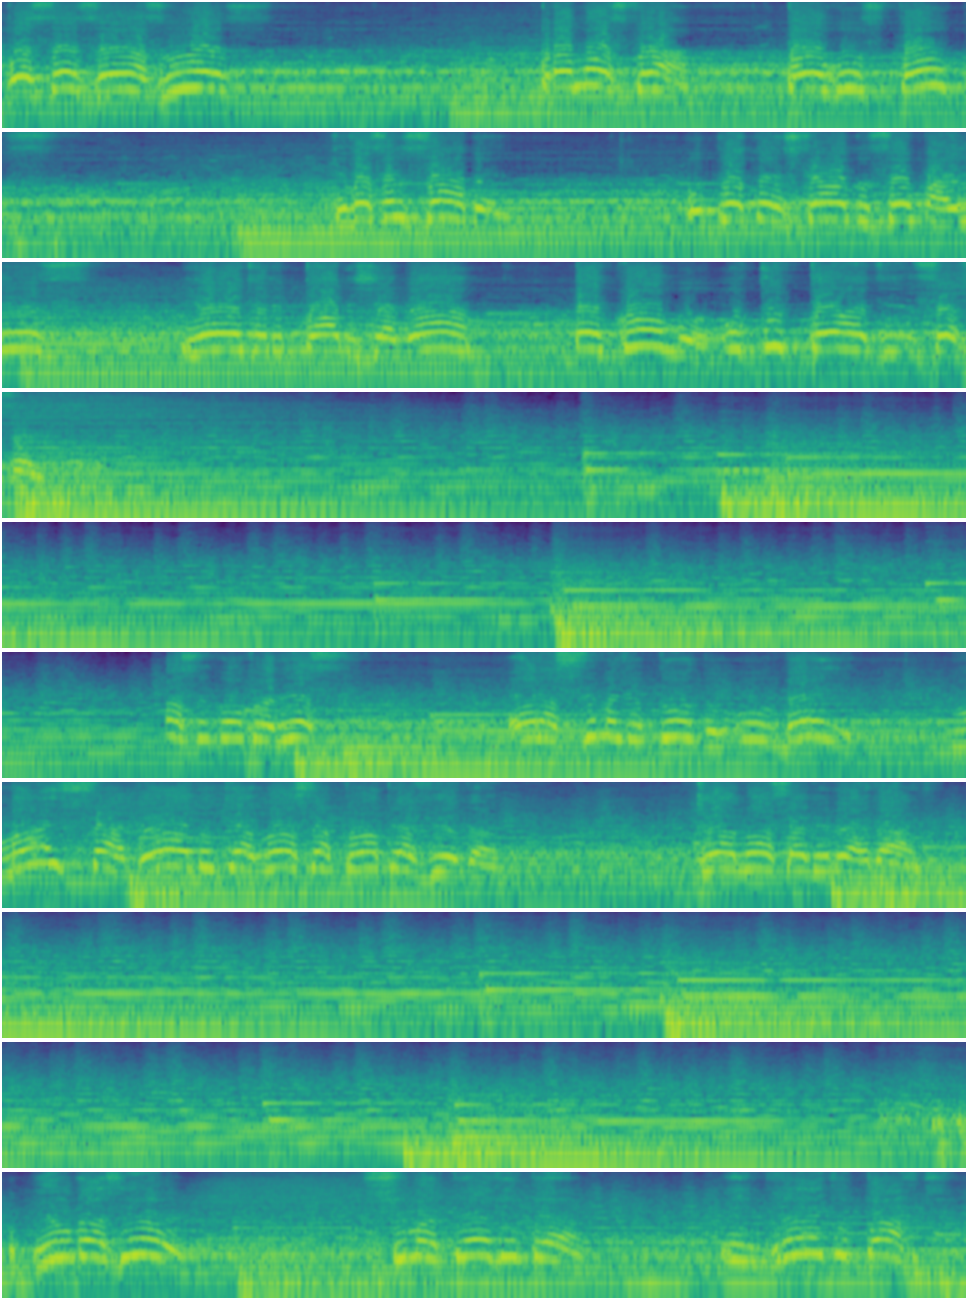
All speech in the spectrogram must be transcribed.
vocês vêm às ruas para mostrar para alguns poucos que vocês sabem o potencial do seu país e onde ele pode chegar, bem como o que pode ser feito. Nosso compromisso é, acima de tudo, um bem mais sagrado que a nossa própria vida, que é a nossa liberdade. E o Brasil se manteve em pé, em grande parte,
